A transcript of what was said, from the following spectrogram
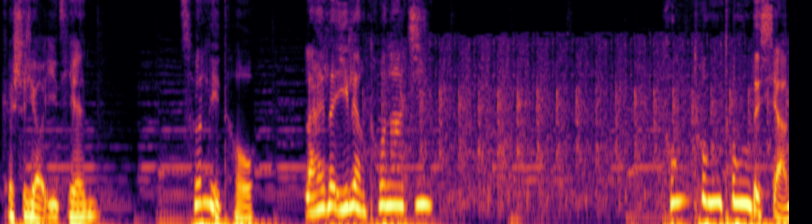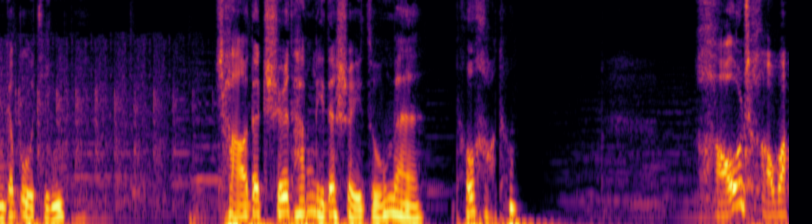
可是有一天，村里头来了一辆拖拉机，通通通的响个不停。吵得池塘里的水族们头好痛，好吵啊！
